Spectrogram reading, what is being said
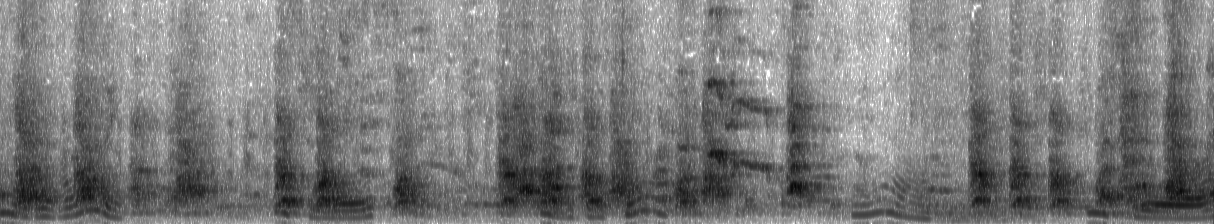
He's a good boy. Yes, he is. He's a good kid. Yeah. Yes, you are.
